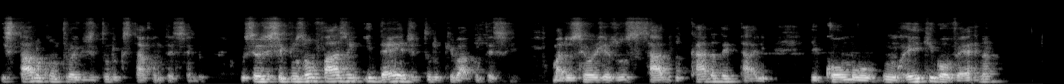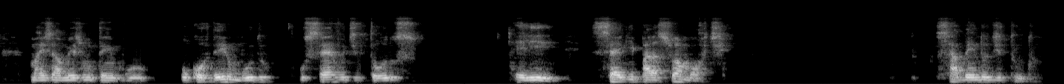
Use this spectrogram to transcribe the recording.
está no controle de tudo que está acontecendo. Os seus discípulos não fazem ideia de tudo que vai acontecer, mas o Senhor Jesus sabe cada detalhe e como um rei que governa, mas ao mesmo tempo o cordeiro mudo, o servo de todos, ele segue para a sua morte, sabendo de tudo.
